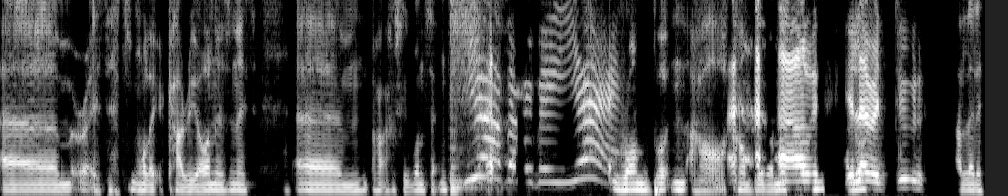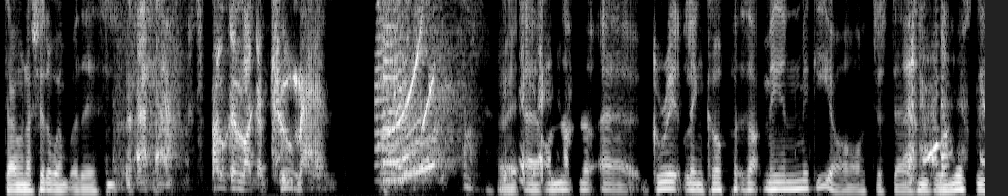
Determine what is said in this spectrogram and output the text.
Um, right, it's more like a carry on, isn't it? Um, oh, actually, one second. Yeah, baby, yeah. Wrong button. Oh, I can't believe I, missed- You'll have it doing. I let it down. I should have went with this. Spoken like a true man. All right, uh, on that uh, great link up. Is that me and Mickey or just uh, Hugo and Rusty?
